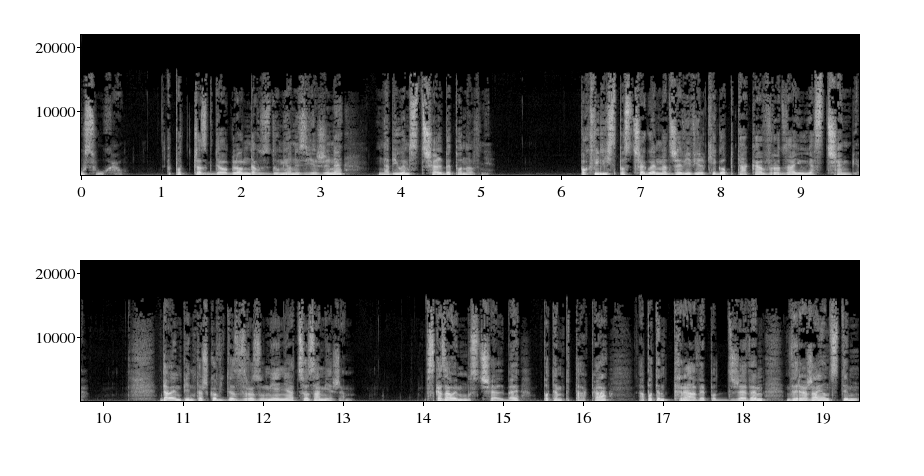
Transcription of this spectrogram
Usłuchał. A podczas gdy oglądał zdumiony zwierzynę, nabiłem strzelbę ponownie. Po chwili spostrzegłem na drzewie wielkiego ptaka w rodzaju jastrzębia. Dałem piętaszkowi do zrozumienia, co zamierzam. Wskazałem mu strzelbę, potem ptaka, a potem trawę pod drzewem, wyrażając tym,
